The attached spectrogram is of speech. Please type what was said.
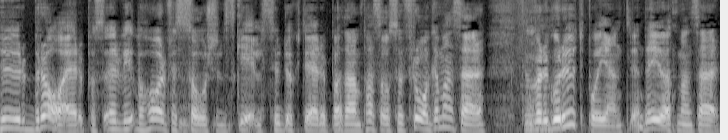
hur bra är du på, vad har du för social skills? Hur duktig är du på att anpassa? Och så frågar man så här, för vad det går ut på egentligen, det är ju att man så här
